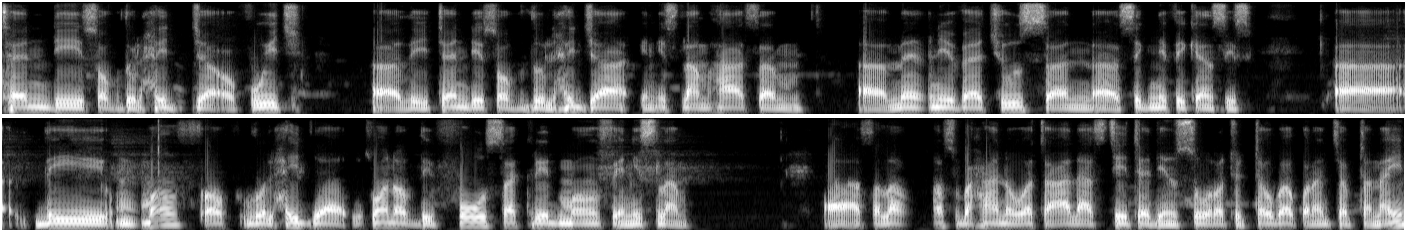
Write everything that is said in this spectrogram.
10 days of Dhul Hijjah, of which uh, the 10 days of Dhul Hijjah in Islam has um, uh, many virtues and uh, significances. The month of Dhul Hijjah is one of the four sacred months in Islam. Uh, as Allah subhanahu wa ta'ala stated in Surah At-Tawbah, Quran chapter 9,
